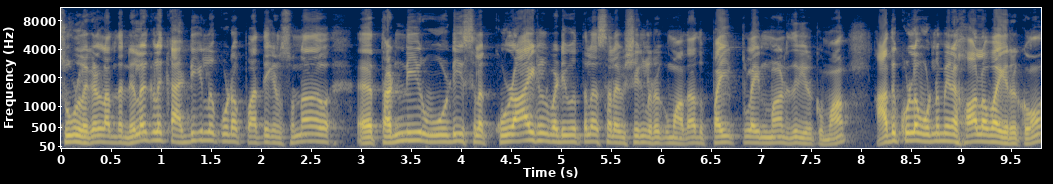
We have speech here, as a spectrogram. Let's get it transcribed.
சூழல்கள் அந்த நிலங்களுக்கு அடியில் கூட பார்த்திங்கன்னு சொன்னால் தண்ணீர் ஓடி சில குழாய்கள் வடிவத்தில் சில விஷயங்கள் இருக்குமா? அதாவது பைப் லைன் மாதிரி இருக்குமா? அதுக்குள்ளே ஒன்றுமே ஹாலோவாக இருக்கும்.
